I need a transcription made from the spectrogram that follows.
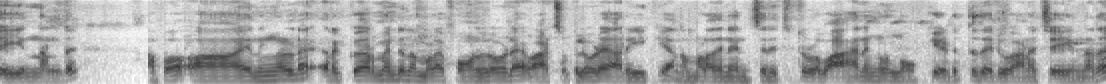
ചെയ്യുന്നുണ്ട്. അപ്പോൾ നിങ്ങളുടെ റിക്വയർമെന്റ് നമ്മളെ ഫോണിലൂടെ വാട്സപ്പിലൂടെ അറിയിക്കുക. നമ്മൾ അതിനനുസരിച്ചിട്ടുള്ള വാഹനങ്ങൾ നോക്കി എടുത്തു തരുവാണ് ചെയ്യുന്നത്.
